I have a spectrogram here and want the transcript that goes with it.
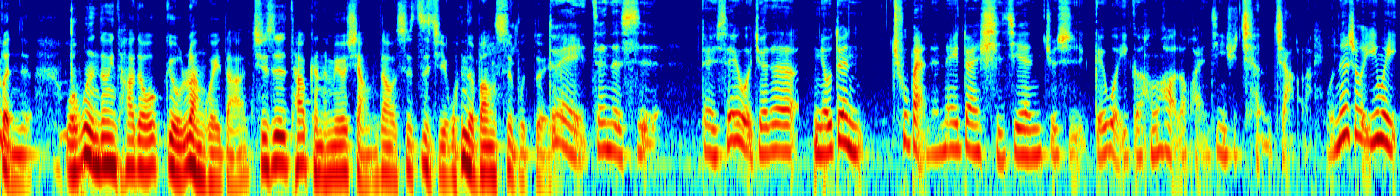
笨的，我问的东西他都给我乱回答。其实他可能没有想到是自己问的方式不对。对，真的是。对，所以我觉得牛顿出版的那一段时间，就是给我一个很好的环境去成长了。我那时候因为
